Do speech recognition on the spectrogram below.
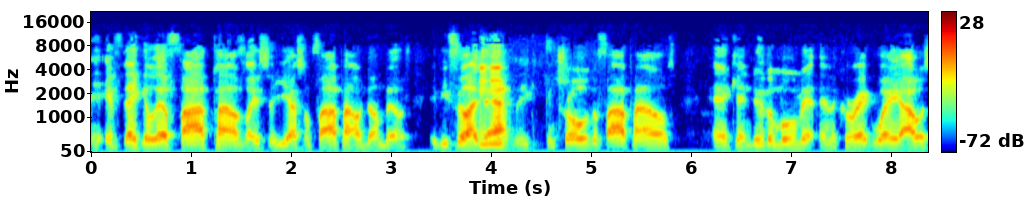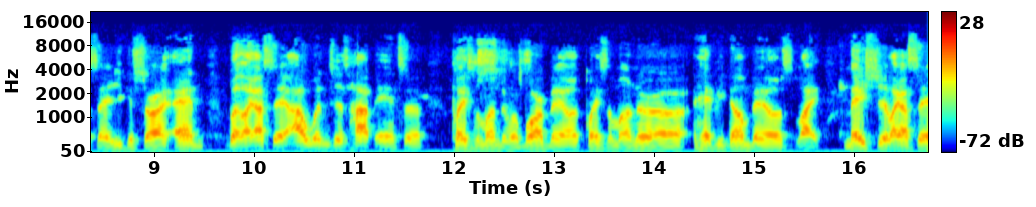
if they can lift five pounds, like I said, you have some five pound dumbbells. If you feel like mm-hmm. the athlete can control the five pounds and can do the movement in the correct way, I would say you can start adding. But like I said, I wouldn't just hop into place them under a barbell, place them under uh, heavy dumbbells. Like make sure, like I said,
